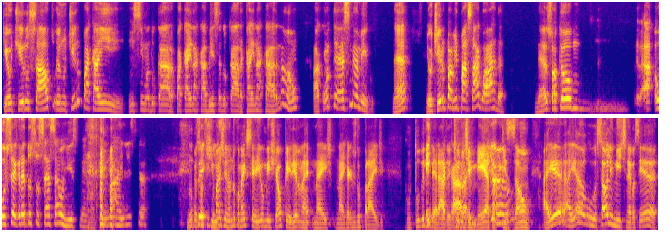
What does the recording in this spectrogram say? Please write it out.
Que eu tiro o salto, eu não tiro para cair em cima do cara, para cair na cabeça do cara, cair na cara. Não. Acontece, meu amigo, né? Eu tiro para me passar a guarda, né? Só que eu o segredo do sucesso é o risco, meu irmão. Quem não arrisca, não Eu só fico imaginando como é que seria o Michel Pereira na- nas, nas regras do Pride. Com tudo liberado, Eita, tiro cara, de meta, pisão. Aí, aí é o céu é o limite, né? Você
